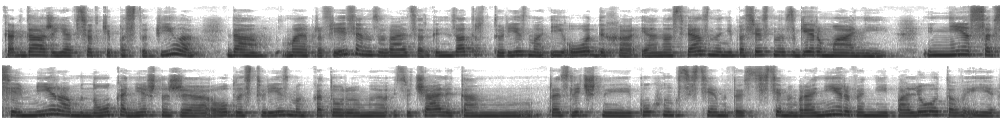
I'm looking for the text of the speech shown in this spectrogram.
когда же я все-таки поступила, да, моя профессия называется организатор туризма и отдыха, и она связана непосредственно с Германией. Не со всем миром, но, конечно же, область туризма, которую мы изучали, там различные бухинг-системы, то есть системы бронирования, полетов и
